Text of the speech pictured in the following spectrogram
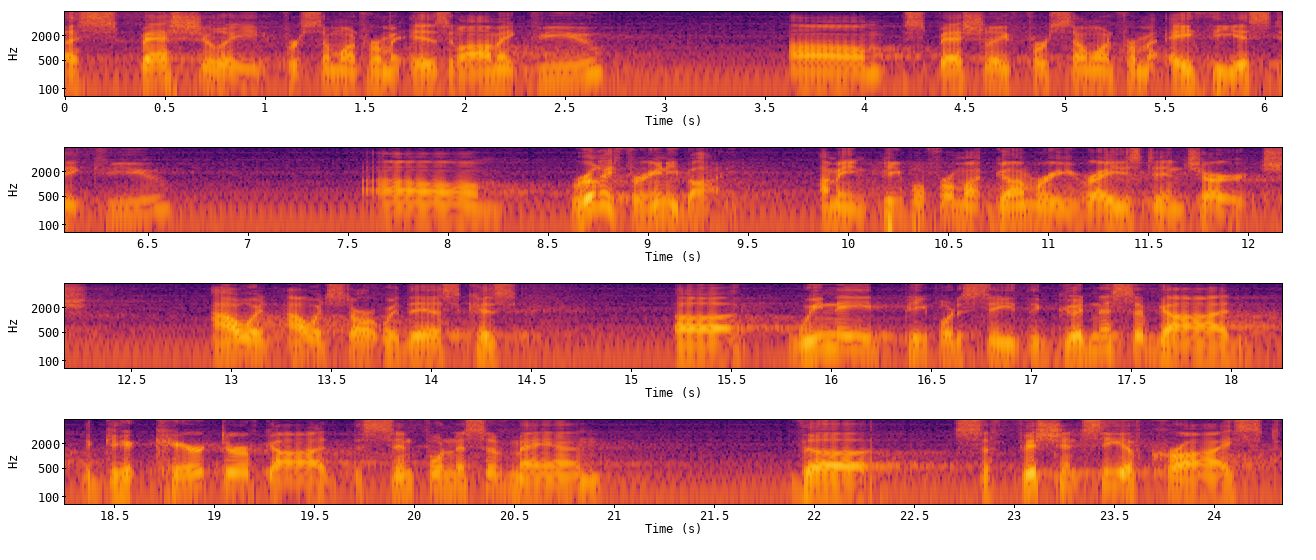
especially for someone from an Islamic view um, especially for someone from an atheistic view, um, really for anybody. I mean, people from Montgomery raised in church. I would, I would start with this because uh, we need people to see the goodness of God, the character of God, the sinfulness of man, the sufficiency of Christ,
